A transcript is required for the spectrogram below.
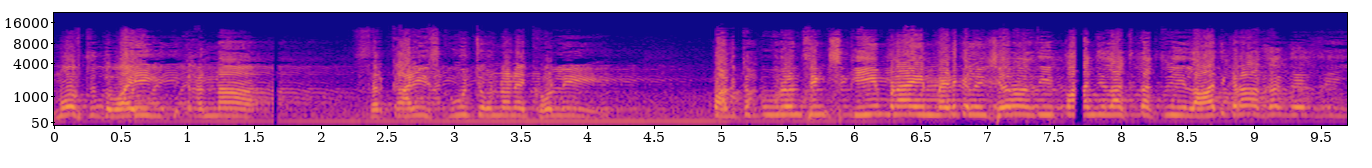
ਮੁਫਤ ਦਵਾਈ ਦੁਕਾਨਾਂ ਸਰਕਾਰੀ ਸਕੂਲ ਚ ਉਹਨਾਂ ਨੇ ਖੋਲੀ ਭਗਤ ਪੂਰਨ ਸਿੰਘ ਸਕੀਮ ਬਣਾਈ, ਮੈਡੀਕਲ ਇੰਸ਼ੋਰੈਂਸ ਦੀ 5 ਲੱਖ ਤੱਕ ਤੁਸੀਂ ਇਲਾਜ ਕਰਾ ਸਕਦੇ ਸੀ।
